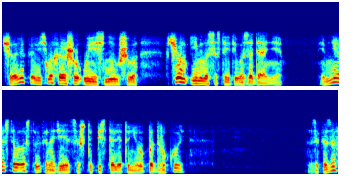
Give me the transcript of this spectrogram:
человека, весьма хорошо уяснившего, в чем именно состоит его задание. И мне оставалось только надеяться, что пистолет у него под рукой. Заказав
